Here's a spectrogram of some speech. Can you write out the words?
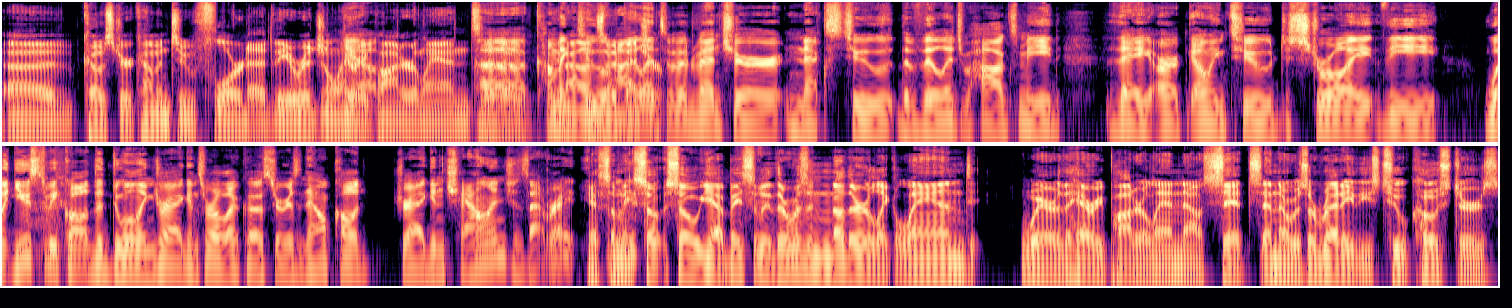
uh, coaster coming to Florida, the original Harry Yeah. Potter land, Uh, coming in to Islands of Adventure. Islands of Adventure next to the village of Hogsmeade. They are going to destroy the what used to be called the Dueling Dragons roller coaster is now called Dragon Challenge. Is that right? yeah, something. So, so yeah, basically, there was another like land where the Harry Potter land now sits, and there was already these two coasters.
